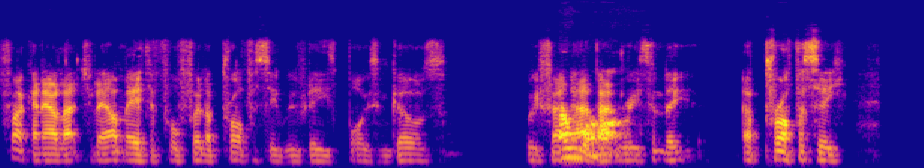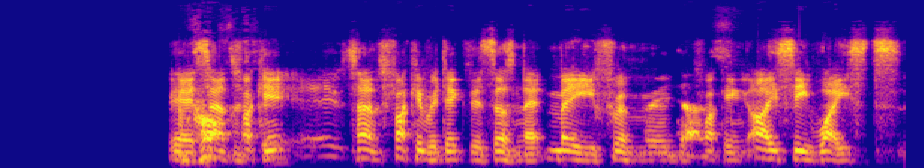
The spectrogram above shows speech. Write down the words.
fucking hell, actually, I'm here to fulfill a prophecy with these boys and girls. We found A out about recently. A prophecy. Yeah, it sounds fucking it sounds fucking ridiculous, doesn't it? Me from It fucking icy wastes,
